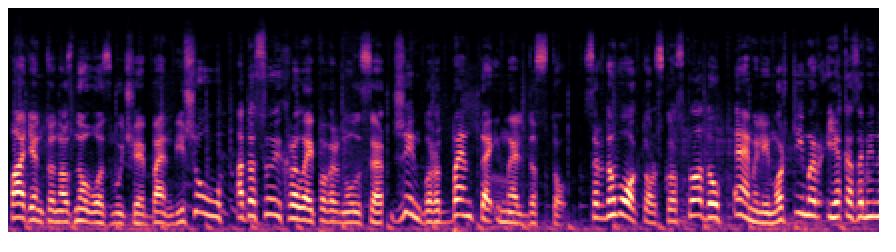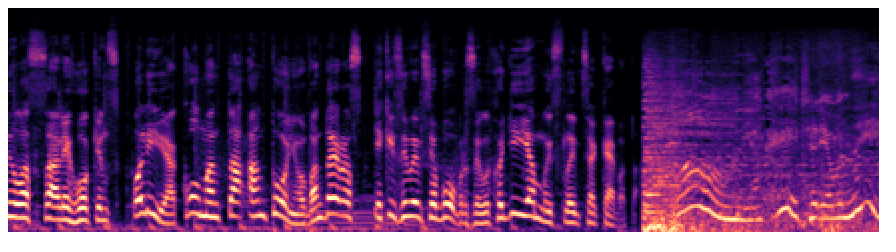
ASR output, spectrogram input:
Паддінтона знову озвучує Бен Вішоу, а до своїх ролей повернулися Джим Бородбен та Імельда Стов. Серед нового акторського складу Емілі Мортімер, яка замінила Салі Гокінс, Олівія Колман та Антоніо Бандерас, який з'явився в образі лиходія мисливця Кебота. О, який чарівний.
